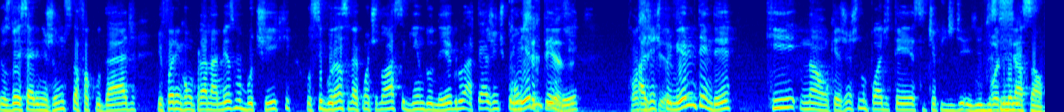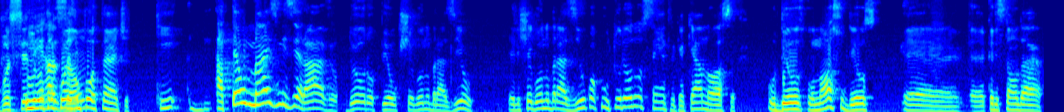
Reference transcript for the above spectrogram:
e os dois saírem juntos da faculdade e forem comprar na mesma boutique, o segurança vai continuar seguindo o negro até a gente primeiro entender. Com a certeza. gente primeiro entender que não, que a gente não pode ter esse tipo de, de discriminação. Você, você e outra razão. coisa importante, que até o mais miserável do europeu que chegou no Brasil, ele chegou no Brasil com a cultura eurocêntrica, que é a nossa o Deus, o nosso Deus é, é, cristão da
